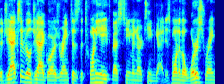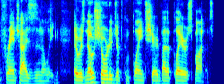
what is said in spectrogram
the Jacksonville Jaguars, ranked as the 28th best team in our team guide, is one of the worst ranked franchises in the league. There was no shortage of complaints shared by the player respondents.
